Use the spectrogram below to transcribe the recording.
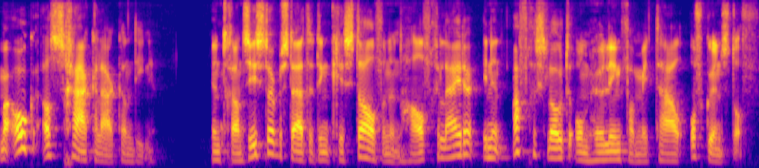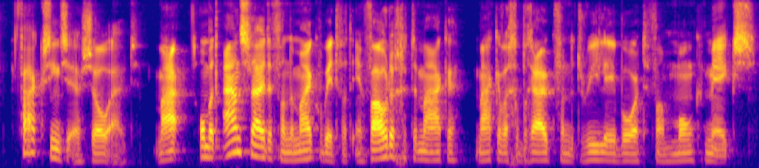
maar ook als schakelaar kan dienen. Een transistor bestaat uit een kristal van een halfgeleider in een afgesloten omhulling van metaal of kunststof. Vaak zien ze er zo uit. Maar om het aansluiten van de microbit wat eenvoudiger te maken, maken we gebruik van het relayboard van Monk Makes.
